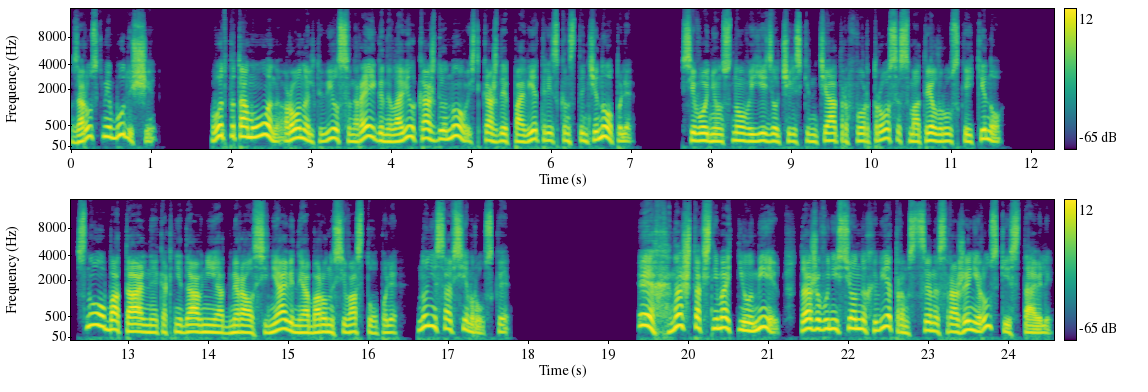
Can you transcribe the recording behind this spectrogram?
За русскими будущее. Вот потому он, Рональд Уилсон Рейган, и ловил каждую новость, каждое поветрие из Константинополя. Сегодня он снова ездил через кинотеатр Форт Росс и смотрел русское кино. Снова батальное, как недавний адмирал Синявин и оборона Севастополя, но не совсем русское. Эх, наши так снимать не умеют. Даже в унесенных ветром сцены сражений русские ставили.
